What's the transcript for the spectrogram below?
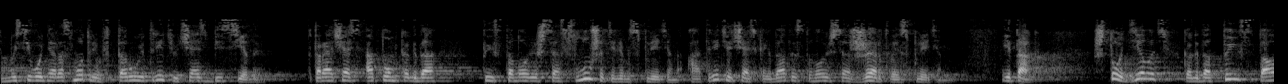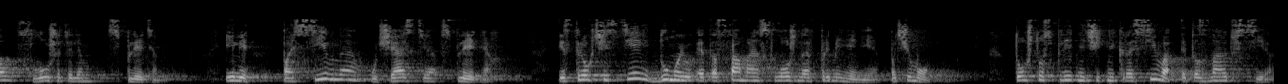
Мы сегодня рассмотрим вторую и третью часть беседы. Вторая часть о том, когда ты становишься слушателем сплетен, а третья часть, когда ты становишься жертвой сплетен. Итак, что делать, когда ты стал слушателем сплетен? Или пассивное участие в сплетнях? Из трех частей, думаю, это самое сложное в применении. Почему? То, что сплетничать некрасиво, это знают все.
